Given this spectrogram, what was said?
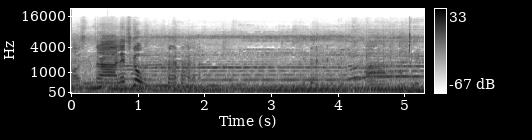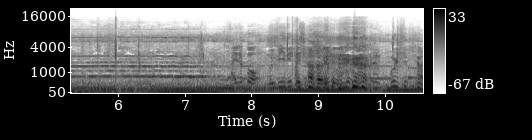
O, sa- let's go! May bilit na siya. Bullshit na.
